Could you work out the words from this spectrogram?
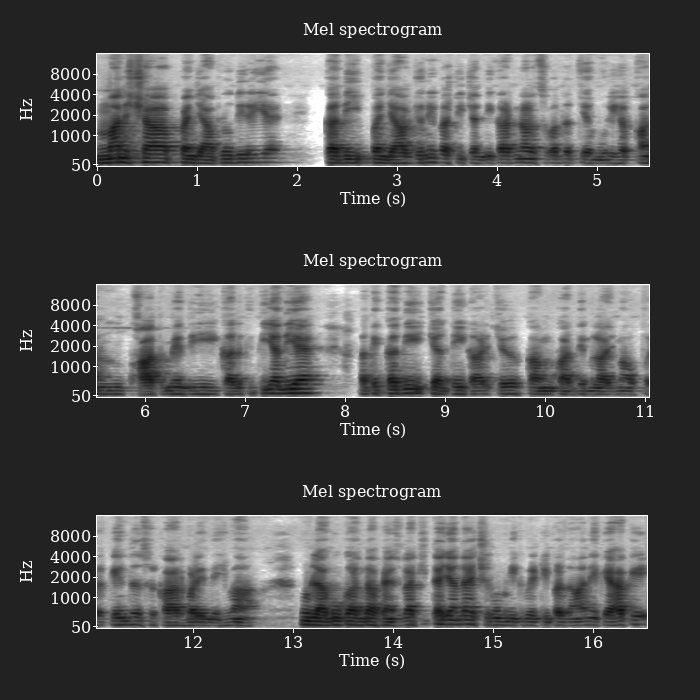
ਮਨਸ਼ਾ ਪੰਜਾਬ ਵਿਰੋਧੀ ਰਹੀ ਹੈ। ਕਦੀ ਪੰਜਾਬ ਯੂਨੀਵਰਸਿਟੀ ਚੰਡੀਗੜ੍ਹ ਨਾਲ ਸੰਬੰਧਿਤ ਜਮਹੂਰੀ ਹੱਕਾਂ ਨੂੰ ਖਾਤਮੇ ਦੀ ਗੱਲ ਕੀਤੀ ਜਾਂਦੀ ਹੈ ਅਤੇ ਕਦੀ ਚੰਡੀਗੜ੍ਹ 'ਚ ਕੰਮ ਕਰਦੇ ਮੁਲਾਜ਼ਮਾਂ ਉੱਪਰ ਕੇਂਦਰ ਸਰਕਾਰ ਬੜੇ ਨਿਯਮਾਂ ਨੂੰ ਲਾਗੂ ਕਰਨ ਦਾ ਫੈਸਲਾ ਕੀਤਾ ਜਾਂਦਾ ਹੈ। ਸ਼੍ਰੋਮਣੀ ਕਮੇਟੀ ਪ੍ਰਧਾਨ ਨੇ ਕਿਹਾ ਕਿ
